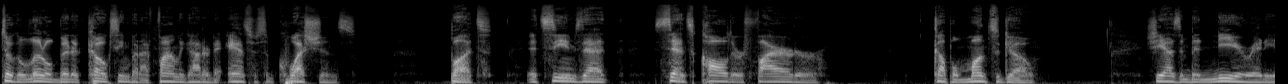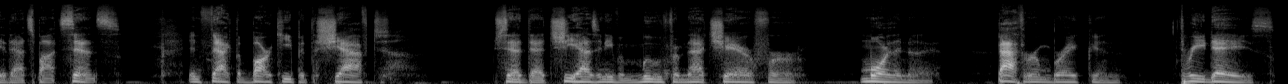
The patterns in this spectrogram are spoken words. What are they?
Took a little bit of coaxing, but I finally got her to answer some questions. But it seems that since Calder fired her a couple months ago, she hasn't been near any of that spot since. In fact, the barkeep at the shaft said that she hasn't even moved from that chair for more than a bathroom break in three days.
